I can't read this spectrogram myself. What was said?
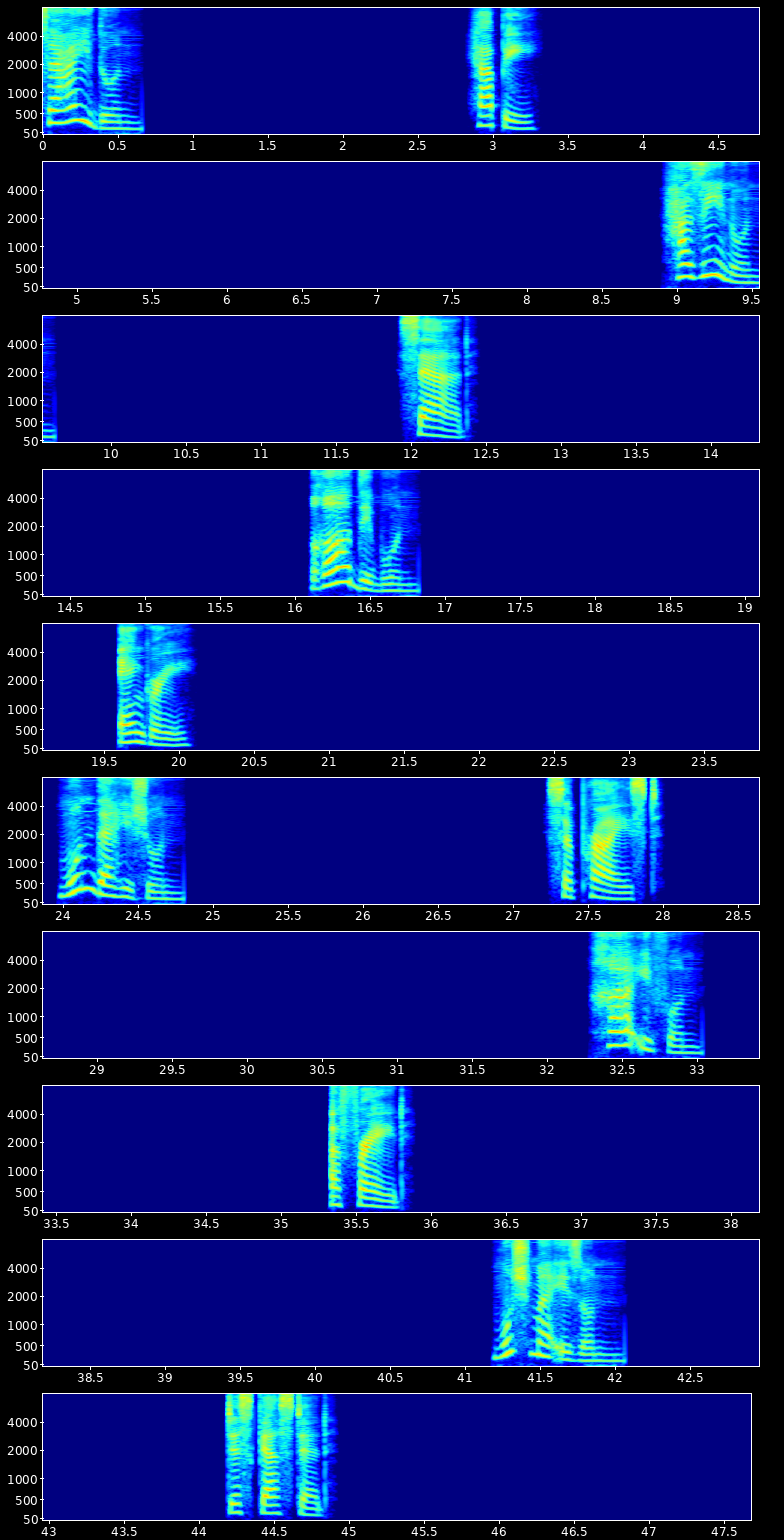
سعيد. happy, حزين. sad, غاضب. angry, مندهش. surprised, خائف. afraid, مشمئز. disgusted,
